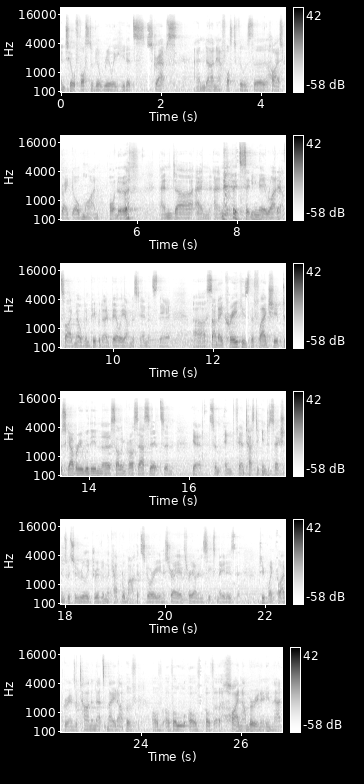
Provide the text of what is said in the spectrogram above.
until Fosterville really hit its straps. And uh, now Fosterville is the highest grade gold mine on earth, and uh, and and it's sitting there right outside Melbourne. People don't barely understand it's there. Uh, Sunday Creek is the flagship discovery within the Southern Cross assets and yeah, some and fantastic intersections, which has really driven the capital market story in Australia, 306 metres, 2.5 grams a tonne, and that's made up of, of, of, a, of, of a high number in, in that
